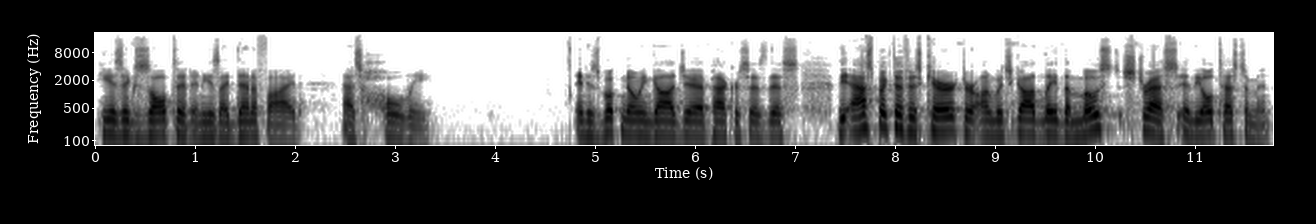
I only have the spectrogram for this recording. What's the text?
He is exalted and he is identified as holy. In his book, Knowing God, J.I. Packer says this The aspect of his character on which God laid the most stress in the Old Testament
